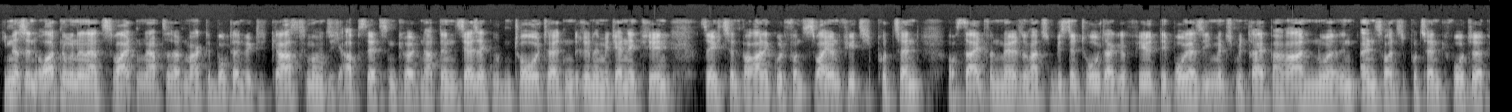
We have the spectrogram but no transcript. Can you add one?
ging das in Ordnung. In der zweiten Halbzeit hat Magdeburg dann wirklich Gas gemacht und sich absetzen können, hat einen sehr, sehr guten Torhüter drinnen mit Janik Green, 16 Paradequote von 42 Prozent. Auf Seiten von Melsung hat es ein bisschen Torhüter gefehlt, Deboja Simic mit drei Paraden nur in 21 Prozent Quote.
